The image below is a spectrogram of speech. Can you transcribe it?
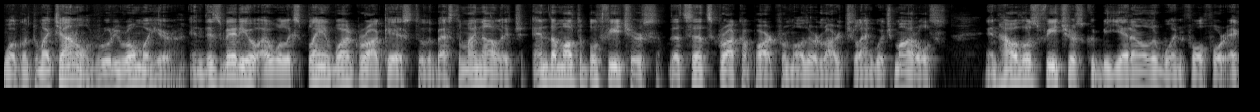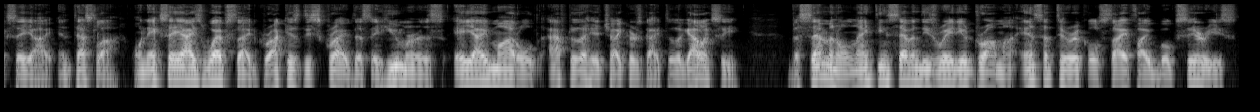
Welcome to my channel, Rudy Romo here. In this video, I will explain what Grok is to the best of my knowledge and the multiple features that sets Grok apart from other large language models and how those features could be yet another windfall for XAI and Tesla. On XAI's website, Grok is described as a humorous AI modeled after The Hitchhiker's Guide to the Galaxy, the seminal 1970s radio drama and satirical sci-fi book series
